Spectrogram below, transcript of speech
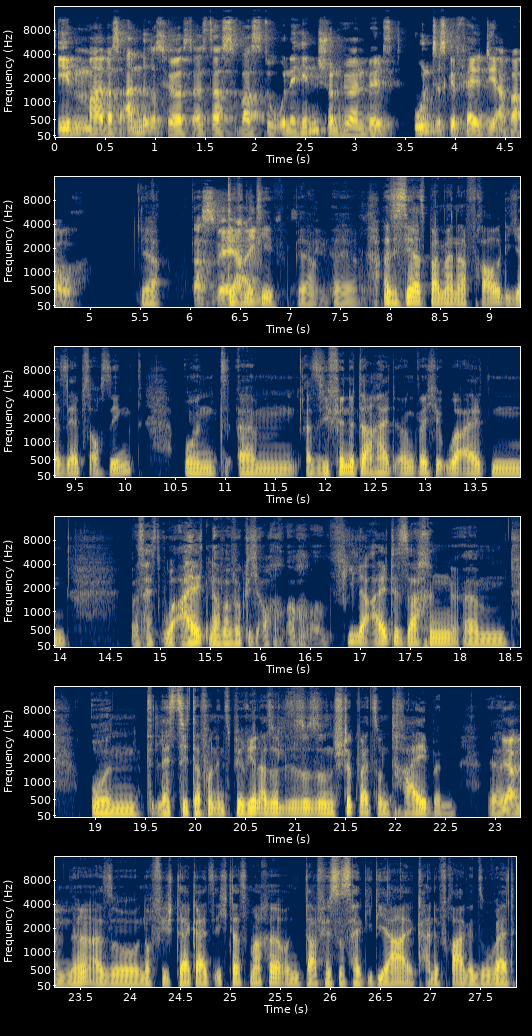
eben mal was anderes hörst als das, was du ohnehin schon hören willst und es gefällt dir aber auch. Ja. Das wäre ja eigentlich. Ja, ja, ja. Also ich sehe das bei meiner Frau, die ja selbst auch singt und ähm, also die findet da halt irgendwelche uralten, was heißt uralten, aber wirklich auch, auch viele alte Sachen ähm, und lässt sich davon inspirieren. Also so, so ein Stück weit so ein Treiben. Ähm, ja. ne? Also noch viel stärker als ich das mache und dafür ist es halt ideal, keine Frage. Insoweit,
